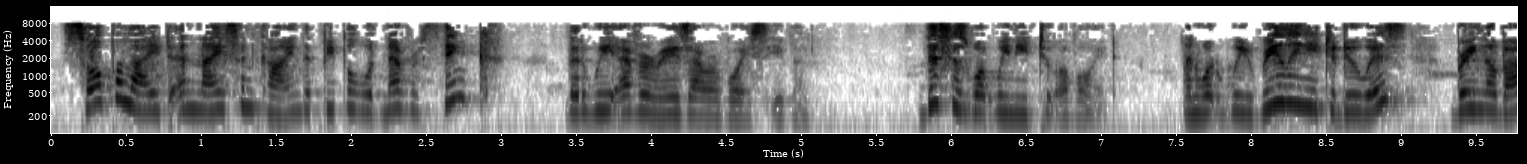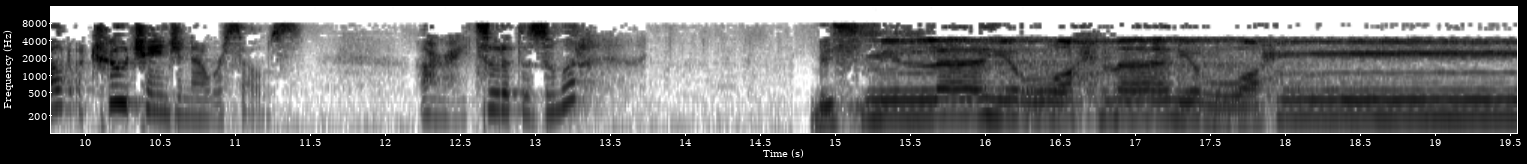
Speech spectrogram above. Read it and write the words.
so polite and nice and kind that people would never think that we ever raise our voice even. This is what we need to avoid. And what we really need to do is bring about a true change in ourselves. All right, Surah Al-Zumar. Bismillahirrahmanirrahim.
